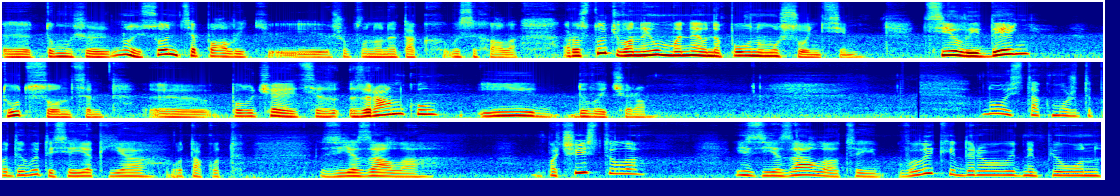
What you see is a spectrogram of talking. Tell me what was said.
Е, Тому що ну, і сонце палить, і щоб воно не так висихало. Ростуть вони у мене на повному сонці. Цілий день тут сонце. Е, Получається зранку і до вечора. Ну, ось так можете подивитися, як я отак от зв'язала, почистила і зв'язала цей великий деревовидний піон.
